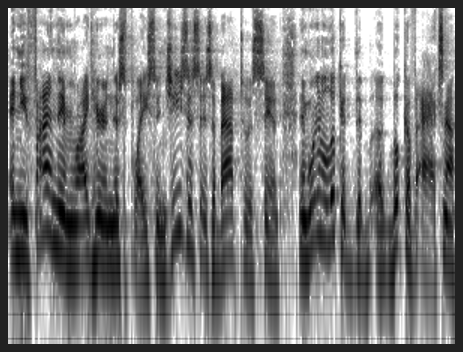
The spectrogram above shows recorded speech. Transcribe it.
And you find them right here in this place, and Jesus is about to ascend. And we're going to look at the uh, book of Acts. Now,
